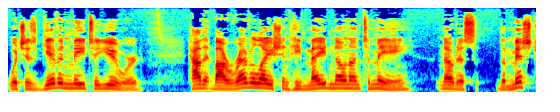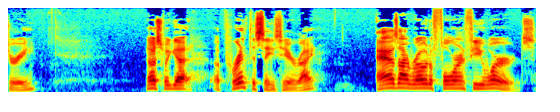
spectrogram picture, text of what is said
which is given me to youward, how that by revelation he made known unto me, notice, the mystery Notice we got a parenthesis here, right? As I wrote afore in few words.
